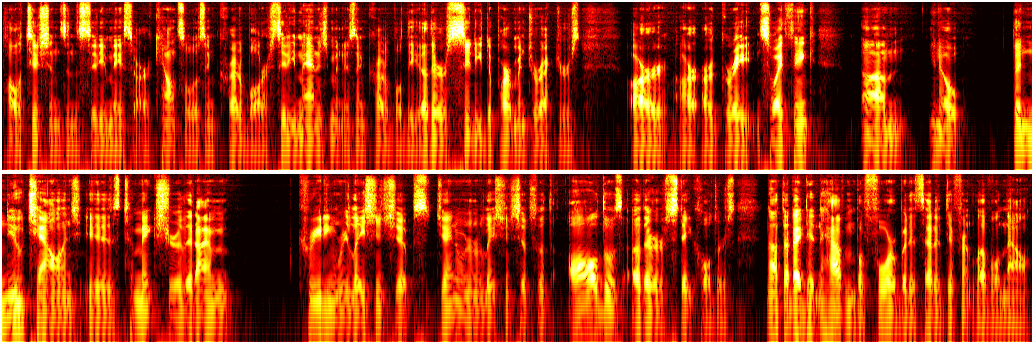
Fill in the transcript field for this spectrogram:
politicians in the city of Mesa. Our council is incredible. Our city management is incredible. The other city department directors are are, are great. so I think um, you know the new challenge is to make sure that I'm creating relationships, genuine relationships with all those other stakeholders. Not that I didn't have them before, but it's at a different level now.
